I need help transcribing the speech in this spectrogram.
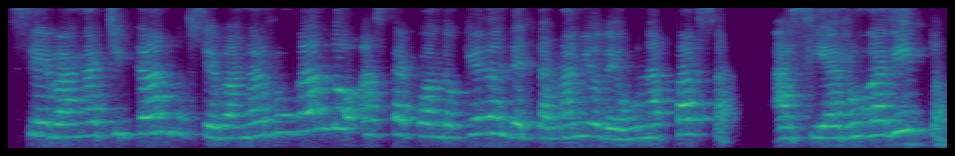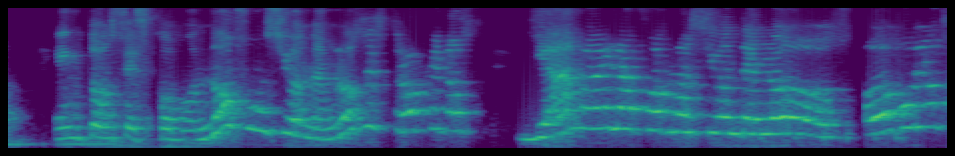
se van achicando, se van arrugando hasta cuando quedan del tamaño de una pasa, así arrugadito. Entonces, como no funcionan los estrógenos, ya no hay la formación de los óvulos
